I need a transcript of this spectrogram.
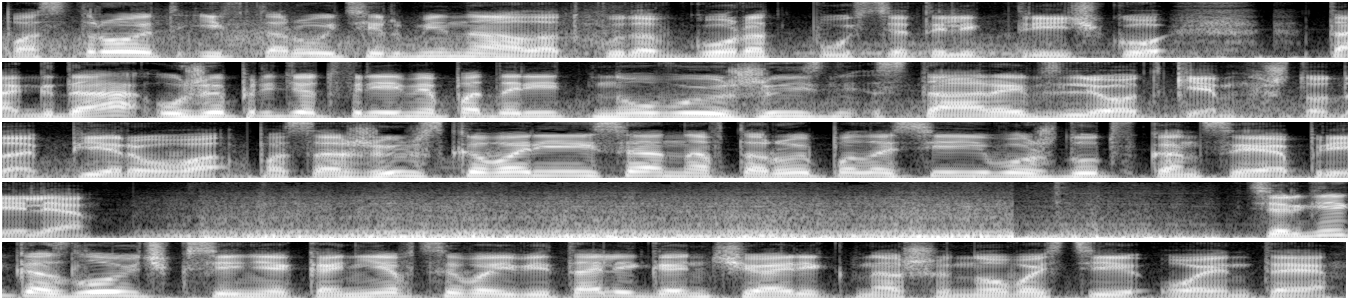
построят и второй терминал, откуда в город пустят электричку. Тогда уже придет время подарить новую жизнь старой взлетке. Что до первого пассажирского рейса, на второй полосе его ждут в конце апреля. Сергей Козлович, Ксения Коневцева и Виталий Гончарик. Наши новости ОНТ.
